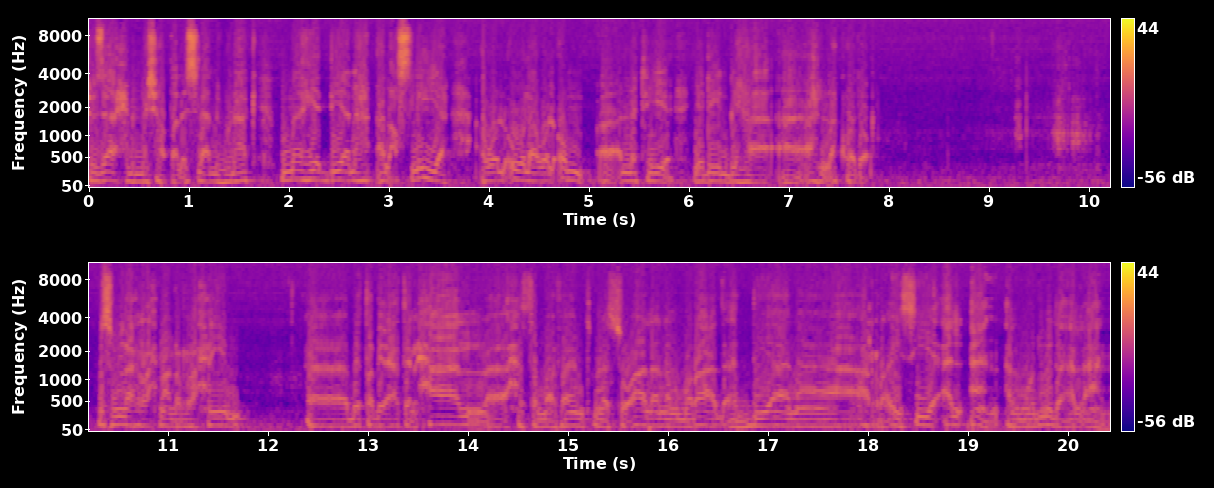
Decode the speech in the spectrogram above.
تزاحم النشاط الإسلامي هناك؟ ما هي الديانة الأصلية أو الأولى والأم التي يدين بها أهل الأكوادور؟ بسم الله الرحمن الرحيم. بطبيعة الحال آه، حسب ما فهمت من السؤال أن المراد الديانة الرئيسية الآن الموجودة الآن.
